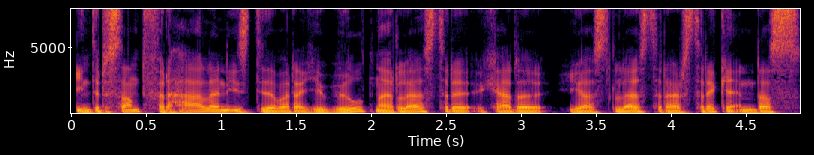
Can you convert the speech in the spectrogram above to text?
interessant verhaal en is dit waar je wilt naar luisteren, ga je juist luisteraars trekken. En dat is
